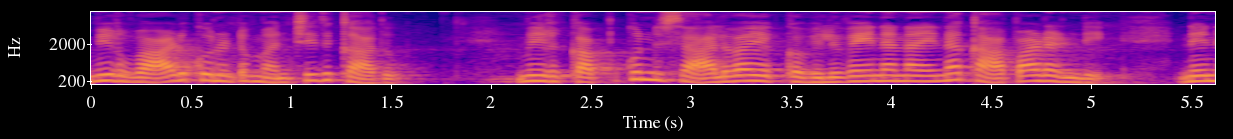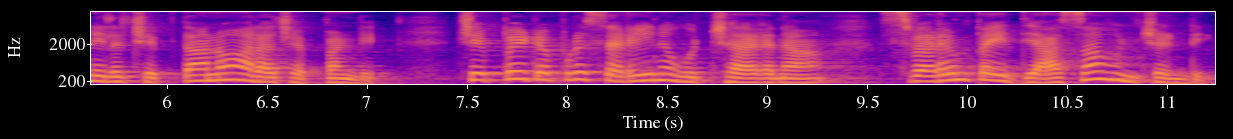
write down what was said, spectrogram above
మీరు వాడుకొనటం మంచిది కాదు. మీరు కప్పుకున్న శాలువా యొక్క విలువైననైనా కాపాడండి. నేను ఇలా చెప్తానో అలా చెప్పండి. చెప్పేటప్పుడు సరైన ఉచ్చారణ స్వరంపై ధ్యాస ఉంచండి.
